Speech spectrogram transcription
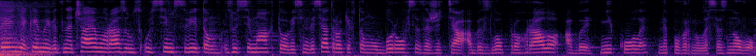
День, який ми відзначаємо разом з усім світом, з усіма, хто 80 років тому боровся за життя, аби зло програло, аби ніколи не повернулося знову.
